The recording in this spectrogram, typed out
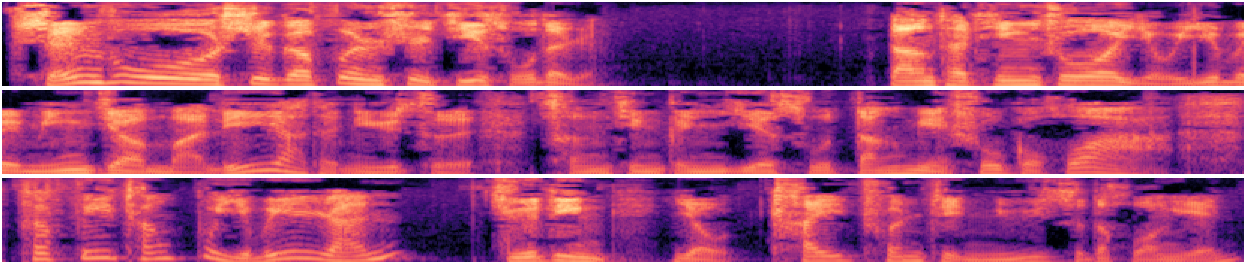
神父是个愤世嫉俗的人。当他听说有一位名叫玛利亚的女子曾经跟耶稣当面说过话，他非常不以为然，决定要拆穿这女子的谎言。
